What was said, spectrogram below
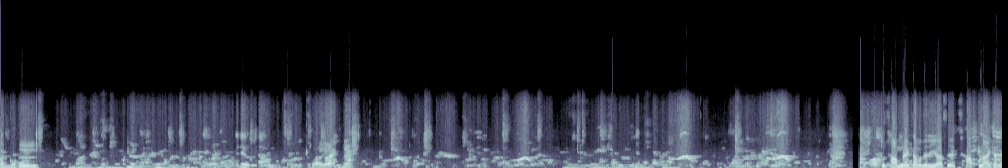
লাগবে। হুম। তো সামনে একটা আমাদের ইয়ে আছে ছাপলা এখানে।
